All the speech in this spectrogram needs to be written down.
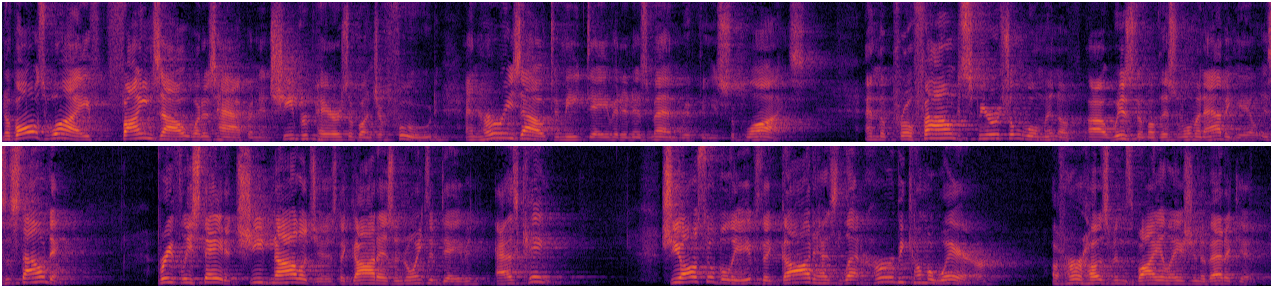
Nabal's wife finds out what has happened and she prepares a bunch of food and hurries out to meet David and his men with these supplies. And the profound spiritual woman of uh, wisdom of this woman Abigail is astounding. Briefly stated, she acknowledges that God has anointed David as king. She also believes that God has let her become aware of her husband's violation of etiquette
